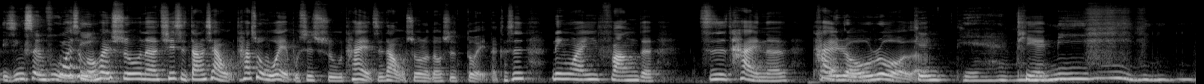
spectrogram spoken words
已经胜负。为什么会输呢？其实当下他说我也不是输，他也知道我说的都是对的。可是另外一方的姿态呢，太柔弱了。甜甜甜蜜蜜，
